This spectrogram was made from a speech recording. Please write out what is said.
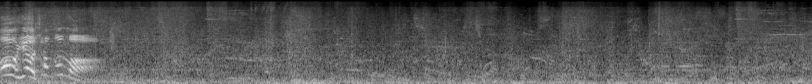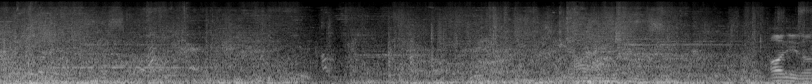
어, 야, 잠깐만! 아니, 너는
